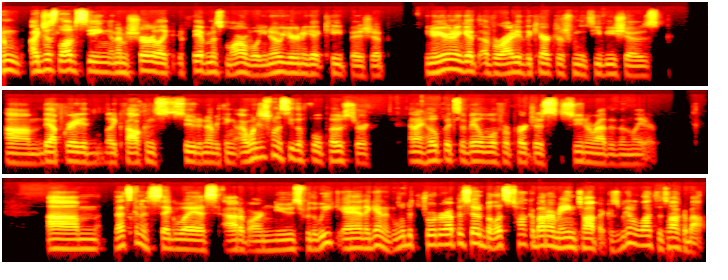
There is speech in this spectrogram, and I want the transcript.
And I just love seeing, and I'm sure like if they have Ms. Marvel, you know you're gonna get Kate Bishop. You know you're gonna get a variety of the characters from the TV shows. Um, they upgraded like Falcon's suit and everything. I just want to see the full poster and I hope it's available for purchase sooner rather than later. Um, that's going to segue us out of our news for the week. And again, a little bit shorter episode, but let's talk about our main topic because we got a lot to talk about.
